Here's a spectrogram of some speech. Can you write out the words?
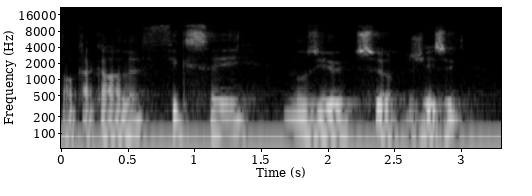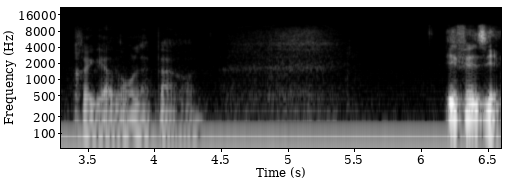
Donc encore là, fixez nos yeux sur Jésus, regardons la parole. Éphésiens.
